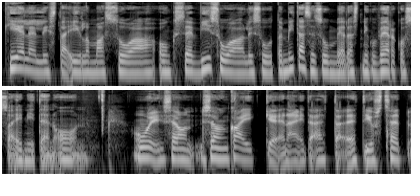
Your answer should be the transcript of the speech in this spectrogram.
kielellistä ilmaisua? Onko se visuaalisuutta? Mitä se sun mielestä niin kuin verkossa eniten on? Ui, se on, se on kaikkea näitä, että, että just se, että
